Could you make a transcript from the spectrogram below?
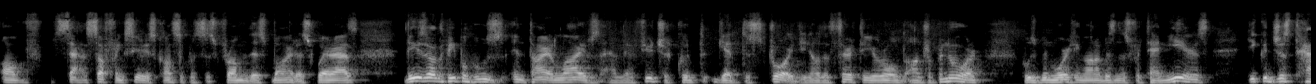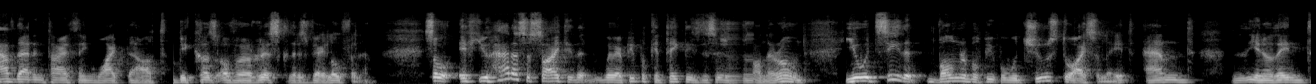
of suffering serious consequences from this virus. Whereas these are the people whose entire lives and their future could get destroyed. You know, the 30 year old entrepreneur who's been working on a business for 10 years, he could just have that entire thing wiped out because of a risk that is very low for them. So if you had a society that where people can take these decisions on their own, you would see that vulnerable people would choose to isolate and you know they'd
